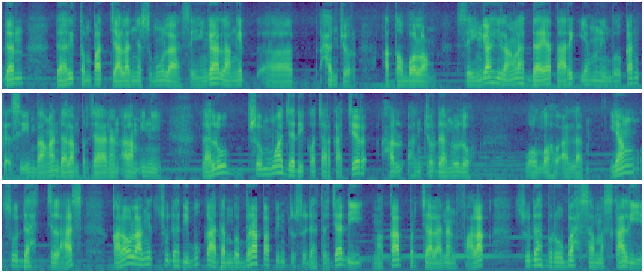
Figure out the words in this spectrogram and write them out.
dan dari tempat jalannya semula sehingga langit e, hancur atau bolong sehingga hilanglah daya tarik yang menimbulkan keseimbangan dalam perjalanan alam ini. Lalu semua jadi kocar-kacir, hancur dan luluh. Wallahu alam. Yang sudah jelas kalau langit sudah dibuka dan beberapa pintu sudah terjadi, maka perjalanan falak sudah berubah sama sekali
